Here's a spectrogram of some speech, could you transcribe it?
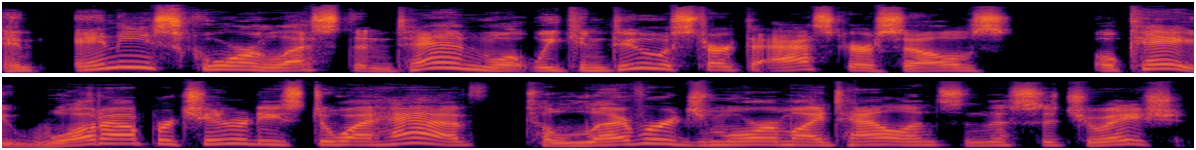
And any score less than 10, what we can do is start to ask ourselves, okay, what opportunities do I have to leverage more of my talents in this situation?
